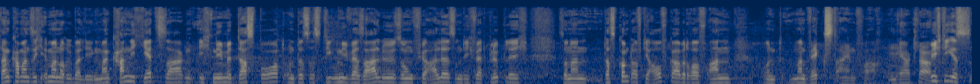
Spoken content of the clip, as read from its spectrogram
Dann kann man sich immer noch überlegen. Man kann nicht jetzt sagen, ich nehme das Board und das ist die Universallösung für alles und ich werde glücklich, sondern das kommt auf die Aufgabe drauf an und man wächst einfach. Ja, klar. Wichtig ist,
